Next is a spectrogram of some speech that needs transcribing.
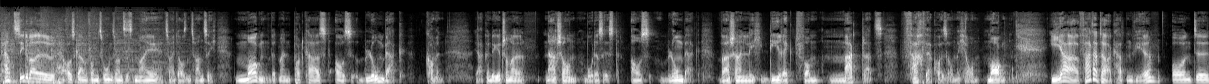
Herz, Seele, Ball, Ausgabe vom 22. Mai 2020. Morgen wird mein Podcast aus Blomberg kommen. Ja, könnt ihr jetzt schon mal nachschauen, wo das ist. Aus Blomberg. Wahrscheinlich direkt vom Marktplatz. Fachwerkhäuser um mich herum. Morgen. Ja, Vatertag hatten wir und äh,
